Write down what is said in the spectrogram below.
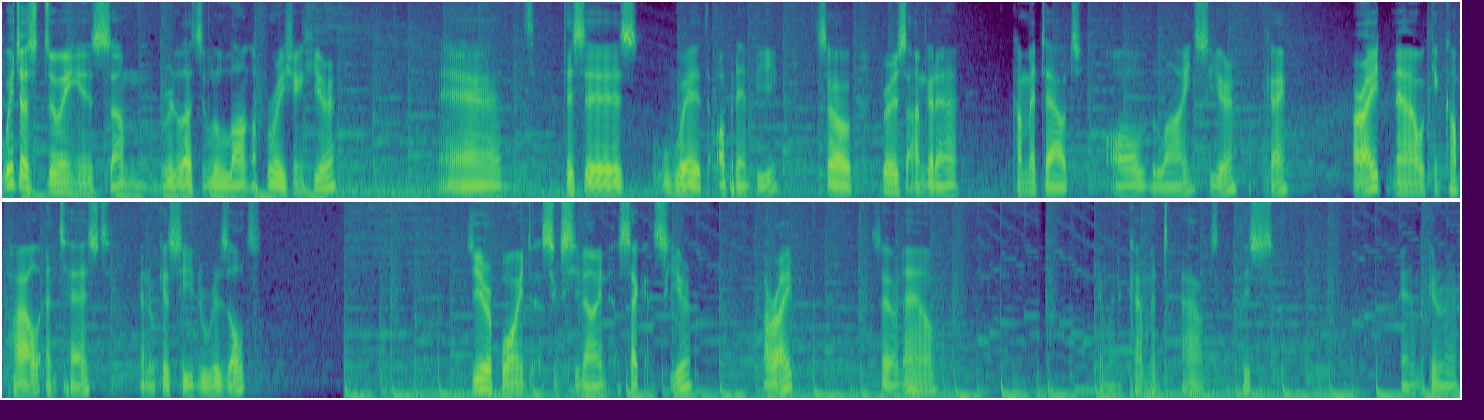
we're just doing is some relatively long operation here. And this is with OpenMP. So first I'm gonna comment out all the lines here okay alright now we can compile and test and we can see the result 0.69 seconds here alright so now I'm gonna comment out this and we're gonna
